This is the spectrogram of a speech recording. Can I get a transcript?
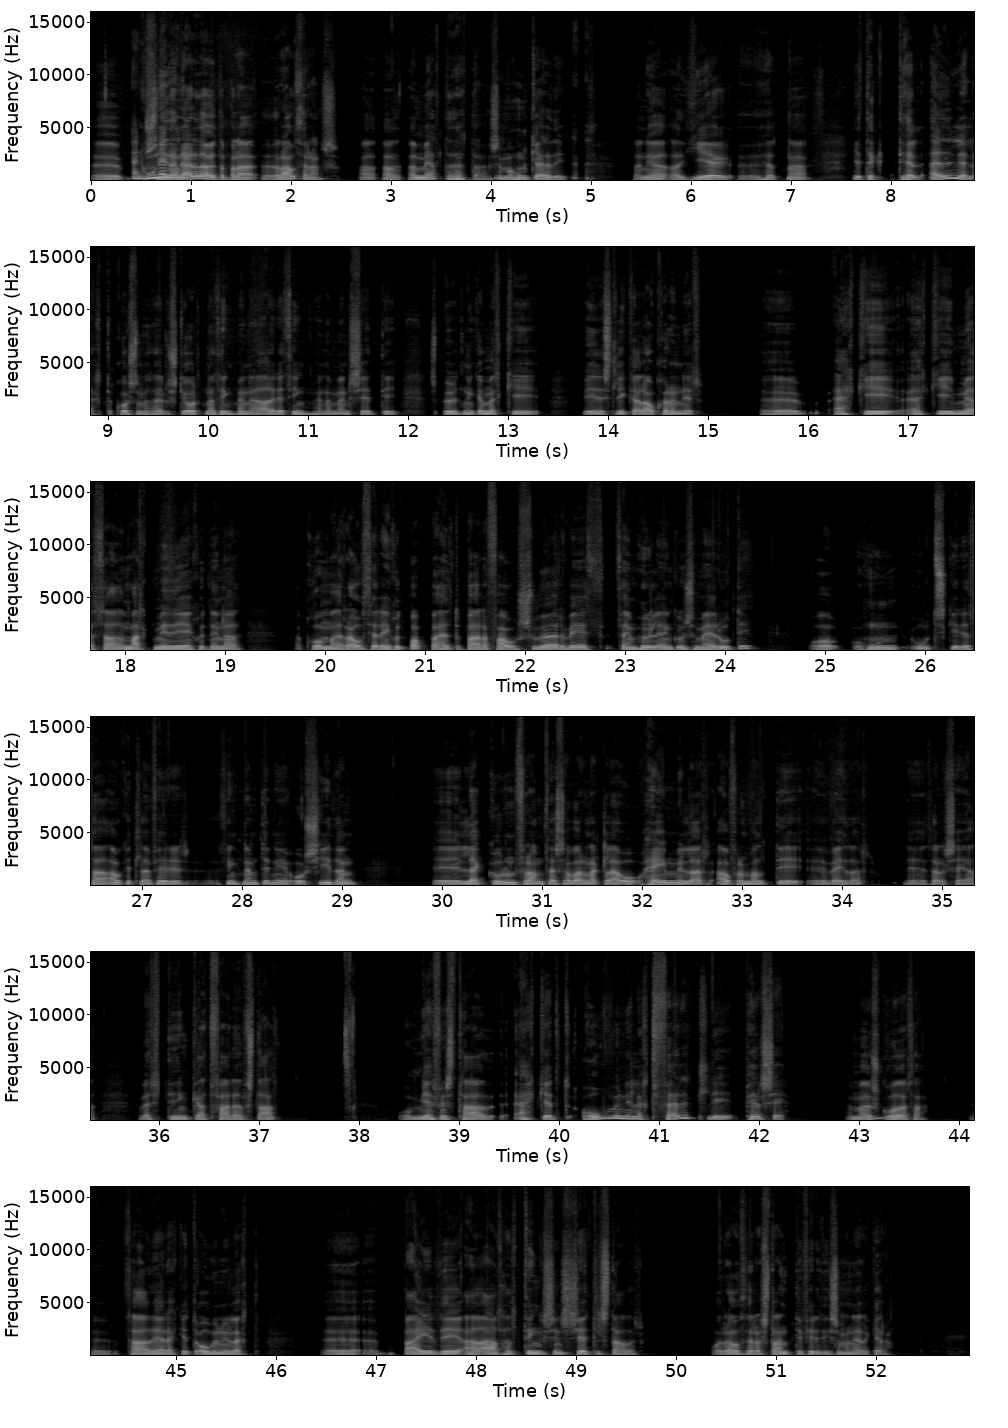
Uh, síðan er, er það auðvitað bara ráþurans að meta þetta sem að hún gerði. Þannig að, að ég hérna, ég tek til eðlilegt að hvað sem það eru stjórnarþingmenn eða aðri þingmenn að menn seti spurningamerki við slíkar ákvarðanir Eh, ekki, ekki með það markmiði einhvern veginn að, að koma ráð þeirra einhvern boppa heldur bara að fá svör við þeim hugleggingum sem er úti. Og hún útskýri það ágætlega fyrir þingnemdini og síðan leggur hún fram þess að varnagla og heimilar áframhaldi e, veiðar e, þar að segja vertiðingat farið af stað. Og mér finnst það ekkert óvinnilegt ferli per se ef maður skoðar það. Eh, það er ekkit óvinnilegt eh, bæði að aðhald þingsins sé til staðar og ráð þeirra standi fyrir því sem hann er að gera.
